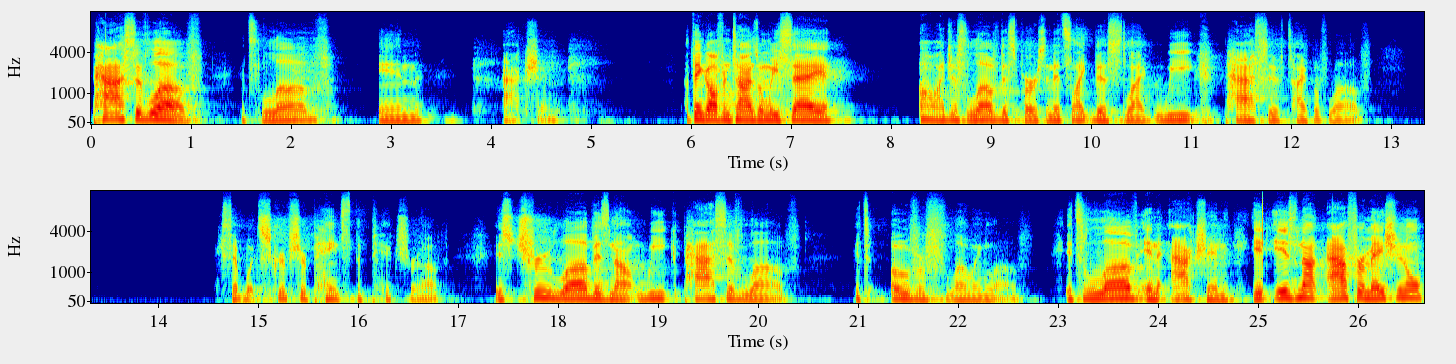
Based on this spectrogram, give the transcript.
passive love. It's love in action. I think oftentimes when we say, Oh, I just love this person, it's like this like weak, passive type of love. Except what scripture paints the picture of is true love is not weak, passive love. It's overflowing love. It's love in action. It is not affirmational,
